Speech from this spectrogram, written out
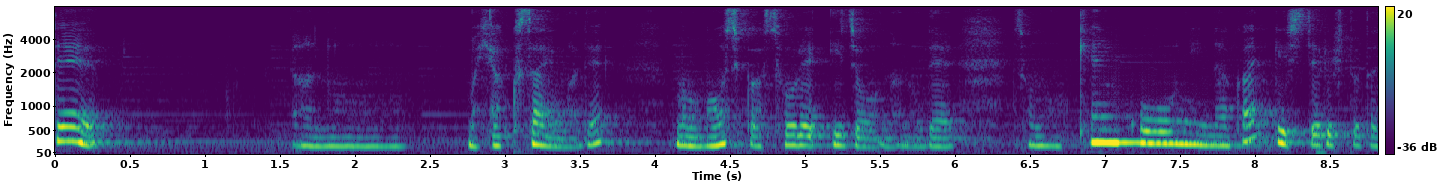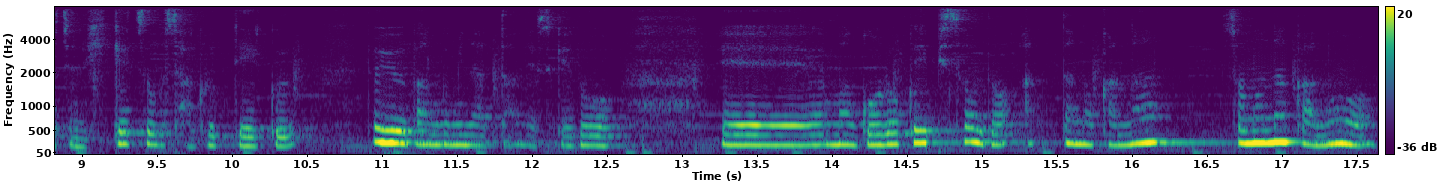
てあの、まあ、100歳まで、まあ、もしくはそれ以上なのでその健康に長生きしてる人たちの秘訣を探っていくという番組だったんですけど、えーまあ、56エピソードあったのかな？その中の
